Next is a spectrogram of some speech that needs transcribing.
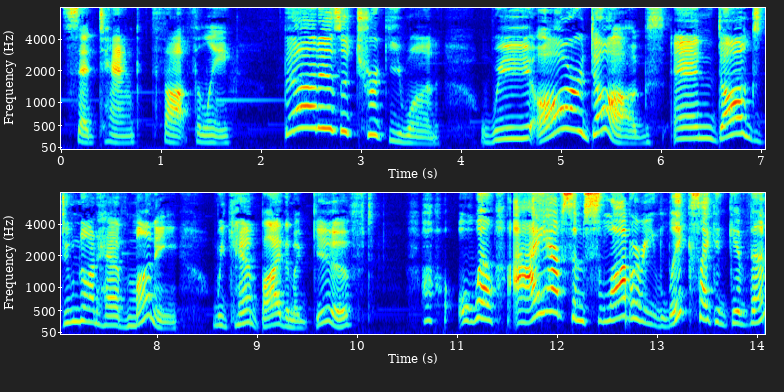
said Tank thoughtfully. That is a tricky one. We are dogs, and dogs do not have money. We can't buy them a gift. Oh, well, I have some slobbery licks I could give them,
